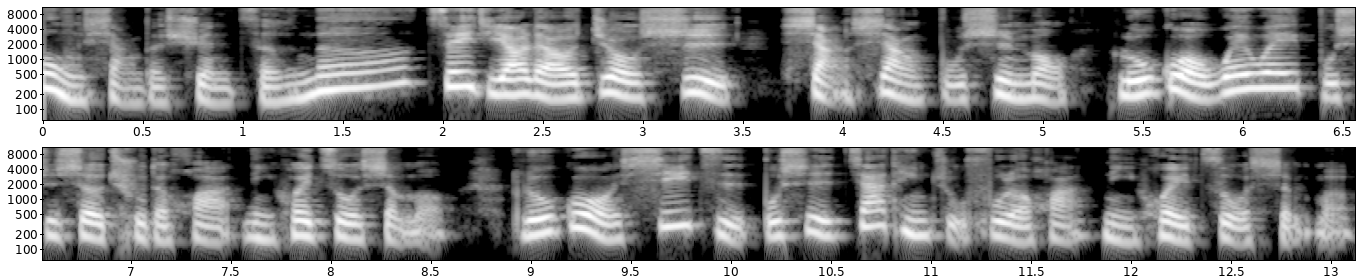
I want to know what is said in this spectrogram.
梦想的选择呢？这一集要聊就是想象不是梦。如果微微不是社畜的话，你会做什么？如果西子不是家庭主妇的话，你会做什么？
